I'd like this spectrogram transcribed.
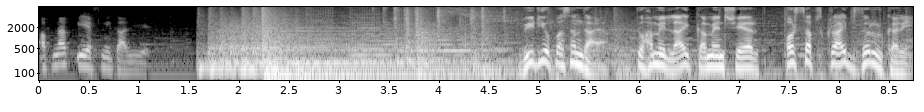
अपना पीएफ निकालिए। वीडियो पसंद आया तो हमें लाइक कमेंट शेयर और सब्सक्राइब ज़रूर करें।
